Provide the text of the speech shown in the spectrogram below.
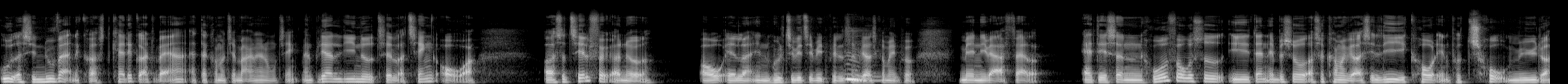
ud af sin nuværende kost, kan det godt være, at der kommer til at mangle nogle ting. Man bliver lige nødt til at tænke over, og så tilføre noget, og eller en multivitaminpille, mm. som vi mm. også kommer ind på. Men i hvert fald er det sådan hovedfokuset i den episode, og så kommer vi også lige kort ind på to myter.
